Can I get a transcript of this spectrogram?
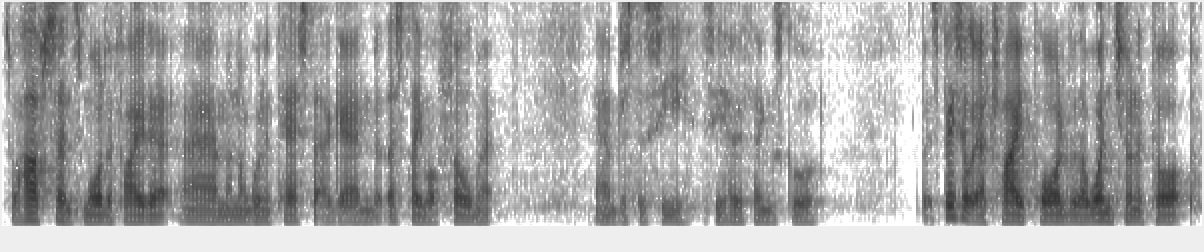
So I have since modified it um, and I'm going to test it again but this time I'll film it um, just to see, see how things go. But it's basically a tripod with a winch on the top.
